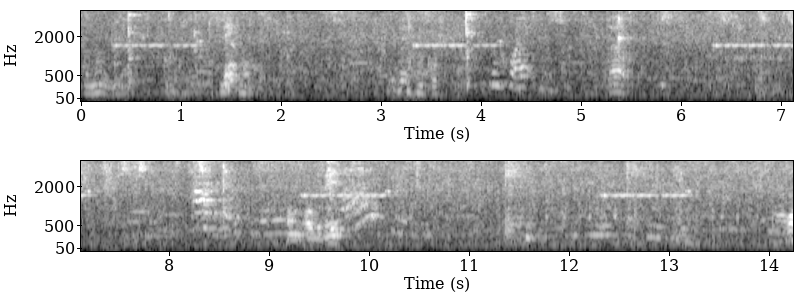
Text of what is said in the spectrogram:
ทำมึงเนี่ยเด็กไม่ค่อยเจ้าของเขาไปที่โอ้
